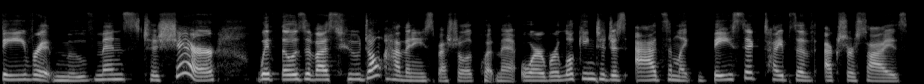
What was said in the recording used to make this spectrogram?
favorite movements to share with those of us who don't have any special equipment or we're looking to just add some like basic types of exercise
